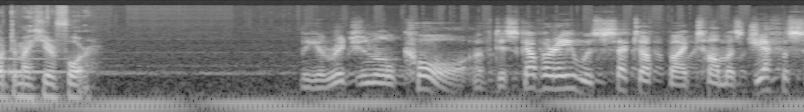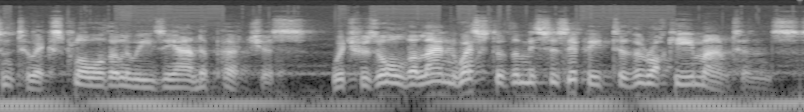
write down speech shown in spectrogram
What am I here for? The original Corps of Discovery was set up by Thomas Jefferson to explore the Louisiana Purchase, which was all the land west of the Mississippi to the Rocky Mountains.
